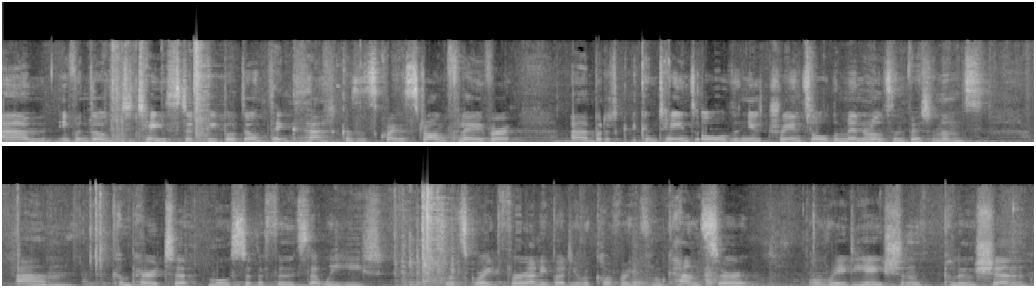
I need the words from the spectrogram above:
Um, even though to taste it, people don't think that because it's quite a strong flavour. Um, but it, it, contains all the nutrients, all the minerals and vitamins um, compared to most of the foods that we eat. So it's great for anybody recovering from cancer or radiation pollution,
